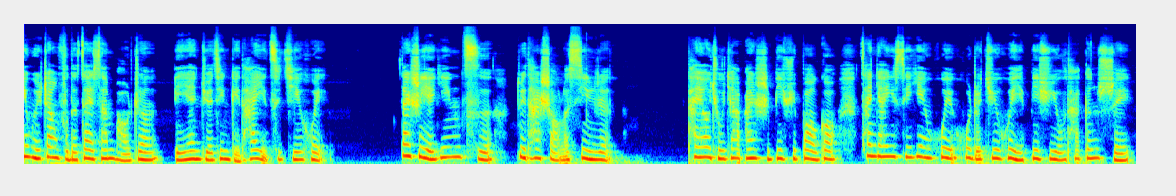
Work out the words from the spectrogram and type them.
因为丈夫的再三保证，李艳决定给他一次机会，但是也因此对他少了信任。他要求加班时必须报告，参加一些宴会或者聚会也必须由他跟随。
